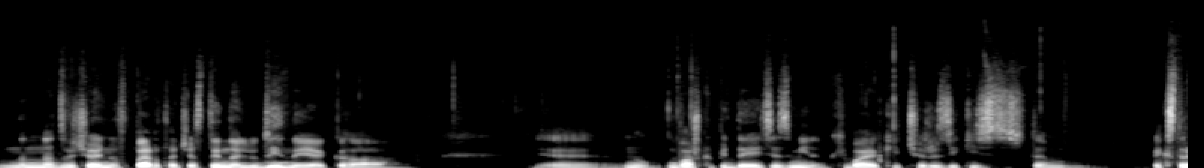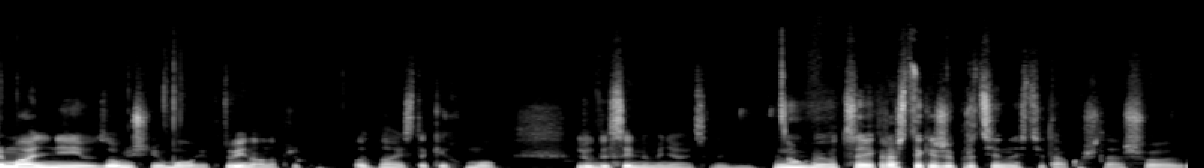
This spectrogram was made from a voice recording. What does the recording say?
надзвичайно вперта частина людини, яка е, ну, важко піддається змінам, хіба як через якісь там екстремальні зовнішні умови, як війна, наприклад, одна із таких умов. люди сильно міняються. Ну, це якраз таки ж про цінності також, та, що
